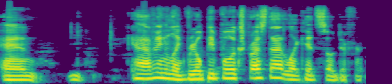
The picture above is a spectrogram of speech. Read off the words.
and having like real people express that like hits so different.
